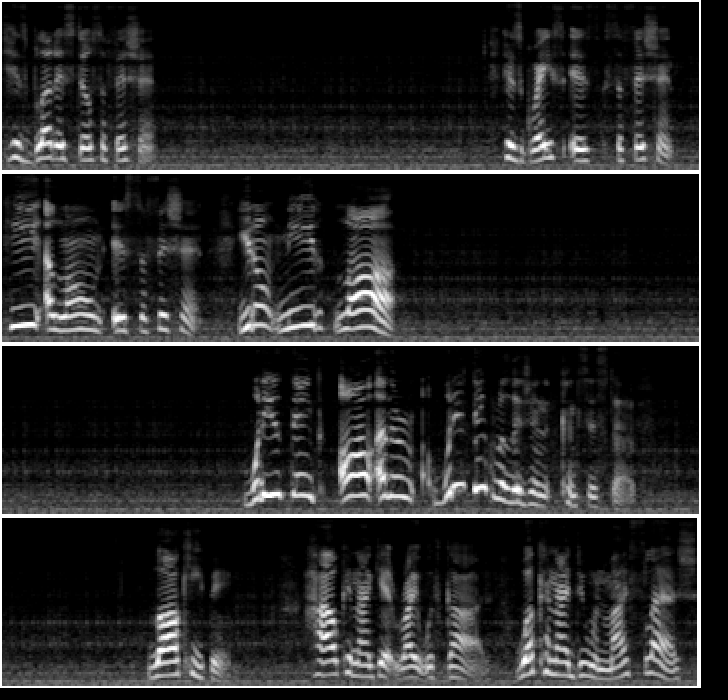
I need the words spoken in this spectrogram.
his blood is still sufficient. His grace is sufficient. He alone is sufficient. You don't need law. What do you think all other what do you think religion consists of? Law keeping. How can I get right with God? What can I do in my flesh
